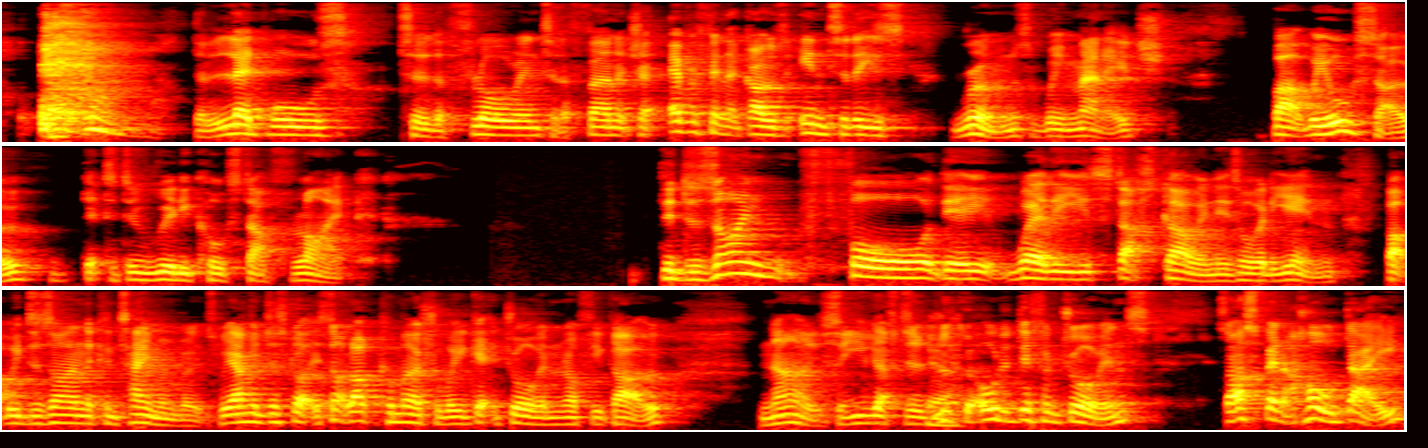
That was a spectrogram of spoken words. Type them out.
the lead walls to the flooring to the furniture, everything that goes into these rooms we manage. But we also get to do really cool stuff like the design for the where the stuff's going is already in, but we design the containment routes. We haven't just got it's not like commercial where you get a drawing and off you go. No, so you have to Yeah. look at all the different drawings. So I spent a whole day.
